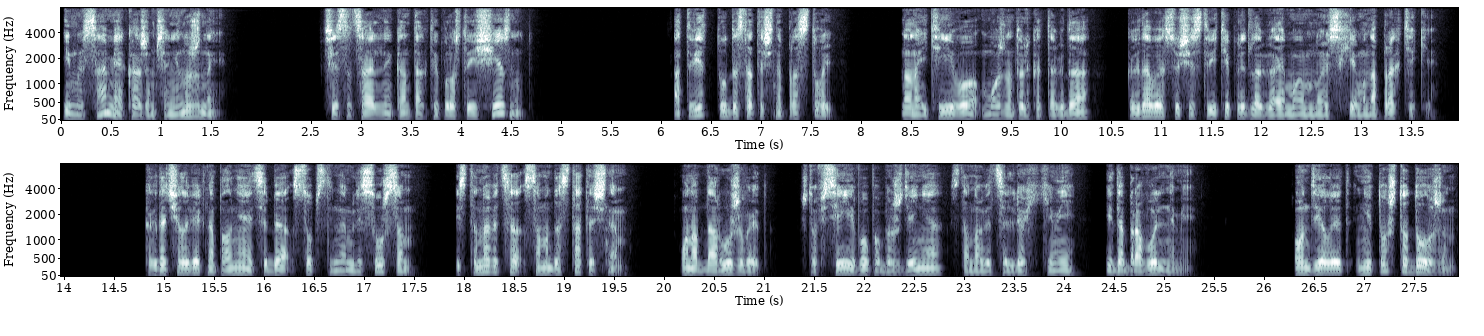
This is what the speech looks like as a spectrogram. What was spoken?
и мы сами окажемся не нужны. Все социальные контакты просто исчезнут. Ответ тут достаточно простой, но найти его можно только тогда, когда вы осуществите предлагаемую мной схему на практике. Когда человек наполняет себя собственным ресурсом и становится самодостаточным, он обнаруживает, что все его побуждения становятся легкими и добровольными. Он делает не то, что должен,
